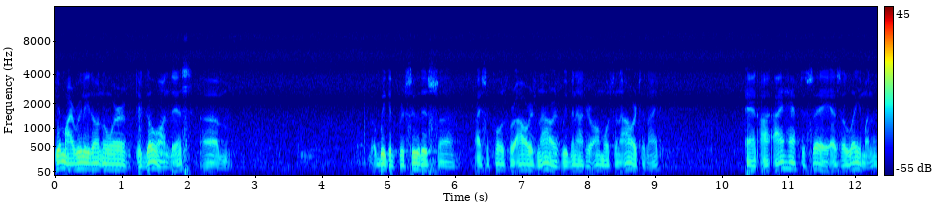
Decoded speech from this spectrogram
Jim, I really don't know where to go on this. Um, we could pursue this, uh, I suppose, for hours and hours. We've been out here almost an hour tonight. And I, I have to say, as a layman,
